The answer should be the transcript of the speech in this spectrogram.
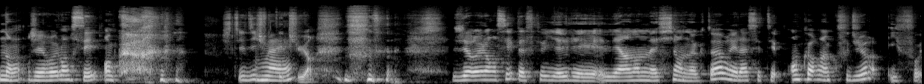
Non, j'ai relancé encore. je t'ai dit, je ouais. têtue. Hein. j'ai relancé parce qu'il y a eu les, les un an de ma fille en octobre et là c'était encore un coup dur. Il faut,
